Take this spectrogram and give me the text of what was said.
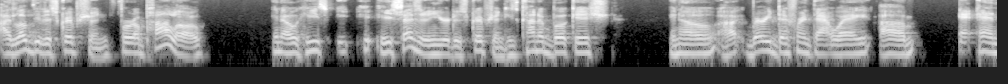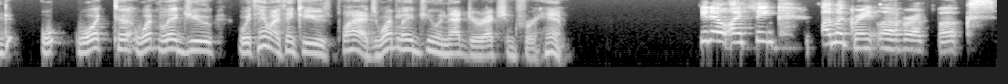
I love the description for Apollo. You know, he's he, he says it in your description. He's kind of bookish, you know, uh, very different that way. Um, and what uh, what led you with him? I think you used plaids. What led you in that direction for him? You know, I think I'm a great lover of books,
